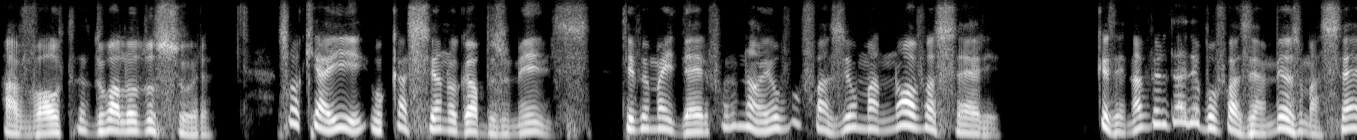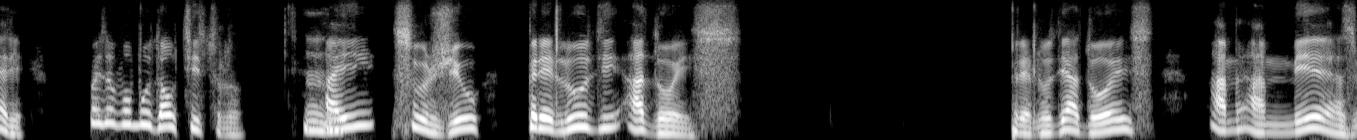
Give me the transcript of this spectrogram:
a volta do Alô Doçura. Só que aí o Cassiano Gabus Mendes teve uma ideia, ele falou, não, eu vou fazer uma nova série. Quer dizer, na verdade eu vou fazer a mesma série, mas eu vou mudar o título. Uhum. Aí surgiu Prelude A2. Prelude A2, a, a, mes,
